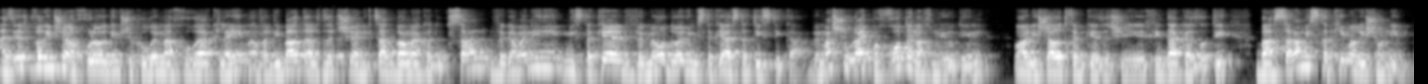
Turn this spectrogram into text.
אז יש דברים שאנחנו לא יודעים שקורים מאחורי הקלעים, אבל דיברת על זה שאני קצת בא מהכדורסל, וגם אני מסתכל ומאוד אוהב ומסתכל על סטטיסטיקה. ומה שאולי פחות אנחנו יודעים, בואו אני אשאל אתכם כאיזושהי יחידה כזאתי, בעשרה משחקים הראשונים,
